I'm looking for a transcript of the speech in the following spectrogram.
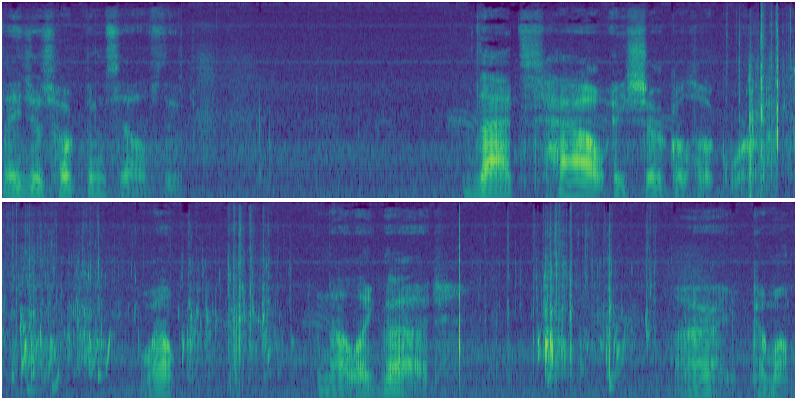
They just hook themselves. Dude. That's how a circle hook works. Well, not like that. All right, come on.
